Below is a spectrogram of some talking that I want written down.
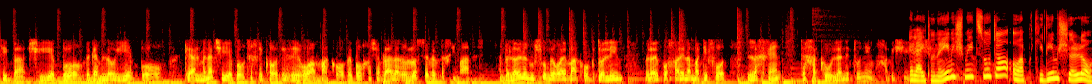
סיבה שיהיה בור וגם לא יהיה בור. כי על מנת שיהיה בור צריך לקרות איזה אירוע מקרו, וברוך השם לא היה לנו לא סבב לחימה ולא יהיו לנו שום אירועי מקרו גדולים ולא יהיו פה חלילה מגיפות, לכן תחכו לנתונים, חמישי. אלה העיתונאים השמיצו אותו, או הפקידים שלו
